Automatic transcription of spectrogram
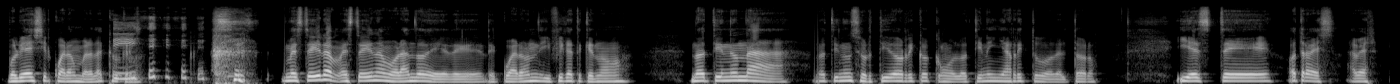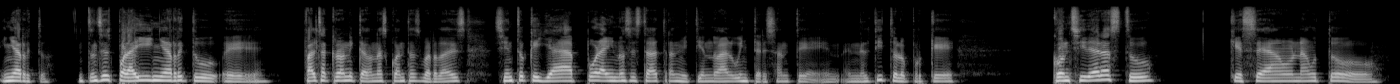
Volví a decir Cuarón, ¿verdad? Creo que no. me, estoy, me estoy enamorando de, de, de Cuarón y fíjate que no, no tiene una, no tiene un surtido rico como lo tiene Iñárritu del Toro. Y este, otra vez, a ver, Iñárritu. Entonces por ahí Iñárritu, eh, falsa crónica de unas cuantas verdades, siento que ya por ahí nos estaba transmitiendo algo interesante en, en el título, porque ¿consideras tú que sea un auto,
